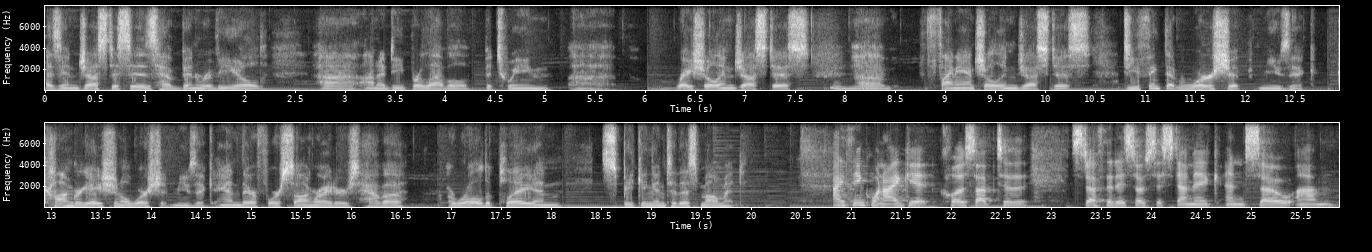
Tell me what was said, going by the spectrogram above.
as injustices have been revealed uh, on a deeper level between uh, racial injustice, Mhm. uh, financial injustice. Do you think that worship music, congregational worship music, and therefore songwriters have a, a role to play in speaking into this moment? I think when I get close up to stuff that is so systemic and so um,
